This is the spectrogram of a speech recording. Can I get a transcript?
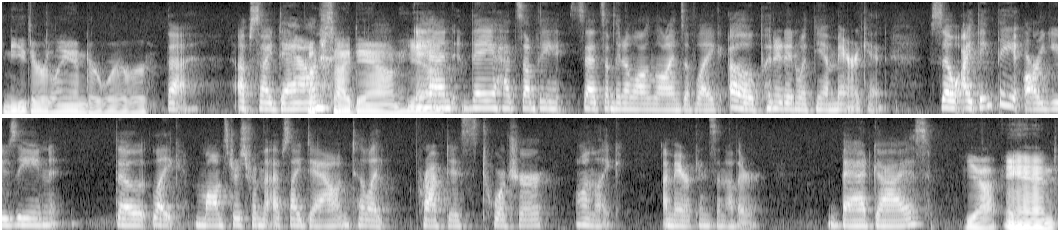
Netherland or wherever. the upside down. Upside down. Yeah. And they had something said something along the lines of like, "Oh, put it in with the American." So I think they are using the like monsters from the upside down to like practice torture on like Americans and other bad guys. yeah. And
